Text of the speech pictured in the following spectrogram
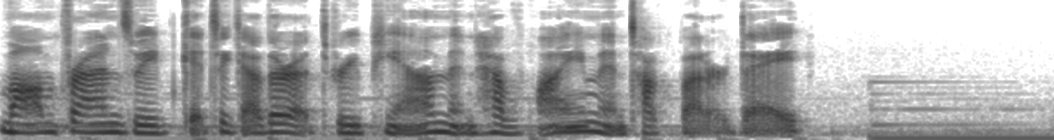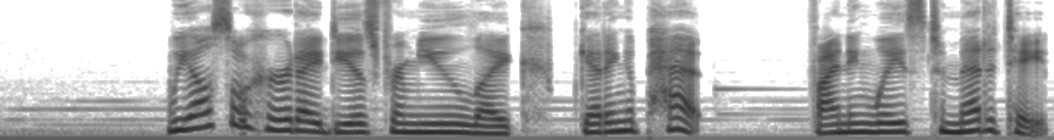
mom friends, we'd get together at 3 p.m. and have wine and talk about our day. We also heard ideas from you like getting a pet, finding ways to meditate,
